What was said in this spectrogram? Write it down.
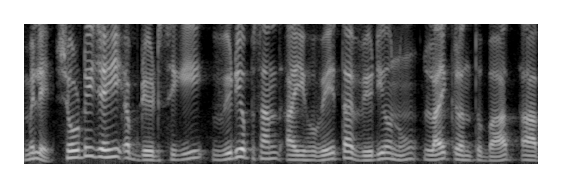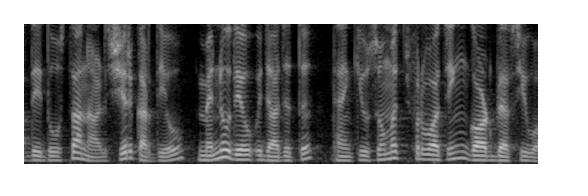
ਮਿਲੇ। ਛੋਟੀ ਜਿਹੀ ਅਪਡੇਟ ਸੀਗੀ ਵੀਡੀਓ ਪਸੰਦ ਆਈ ਹੋਵੇ ਤਾਂ ਵੀਡੀਓ ਨੂੰ ਲਾਈਕ ਕਰਨ ਤੋਂ ਬਾਅਦ ਆਪਦੇ ਦੋਸਤਾਂ ਨਾਲ ਸ਼ੇਅਰ ਕਰ ਦਿਓ। ਮੈਨੂੰ ਦਿਓ ਇਜਾਜ਼ਤ। Thank you so much for watching God bless you all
